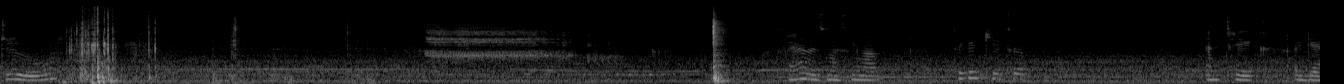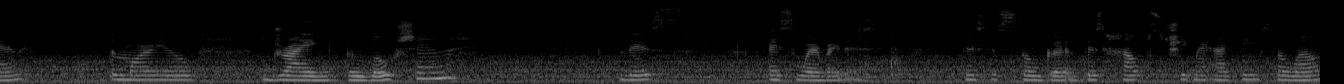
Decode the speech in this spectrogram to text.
do fan is messing up. Take a Q-tip and take again the Mario drying lotion. This I swear by this. This is so good. This helps treat my acne so well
